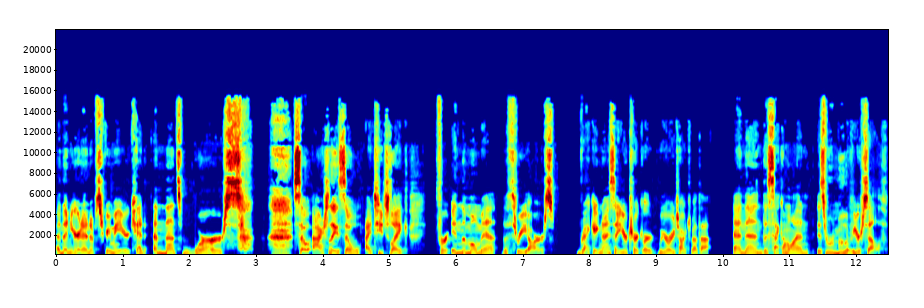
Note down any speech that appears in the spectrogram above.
and then you're gonna end up screaming at your kid, and that's worse. so actually, so I teach like for in the moment the three R's. Recognize that you're triggered. We already talked about that. And then the second one is remove yourself.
